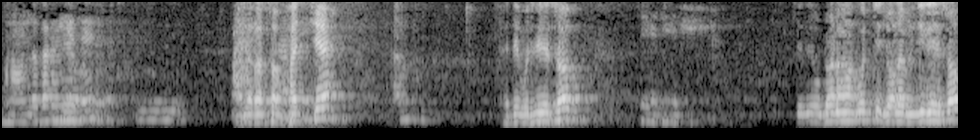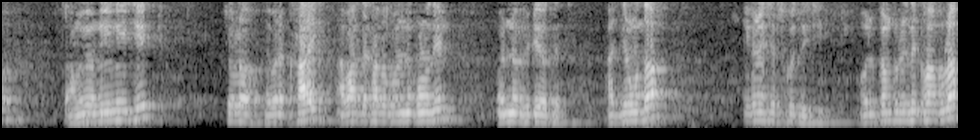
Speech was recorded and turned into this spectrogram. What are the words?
মানে অন্ধকার হয়ে গেছে। দেখো সব খাচ্ছে। খেতে বসে গেছে সব। যদি উঠানামা করছে জলে ভিজে গেছে সব তো আমিও নিয়ে নিয়েছি। চলো এবারে খাই আবার দেখাবো অন্য কোনো দিন অন্য ভিডিওতে। আজকের মতো এখানে শেষ করে দিচ্ছি। ওয়েলকাম টু রিদিন খাওয়া ব্লগ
